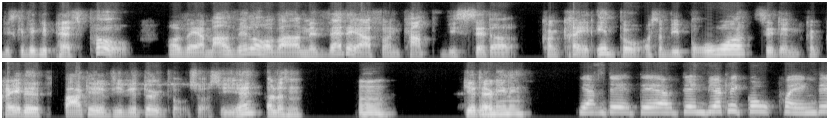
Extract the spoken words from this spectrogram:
vi skal virkelig passe på at være meget velovervejet med, hvad det er for en kamp, vi sætter konkret ind på, og som vi bruger til den konkrete bakke, vi vil dø på, så at sige. Ikke? Eller sådan. Mm. Giver det ja. mening? Ja, det, det, er, det er en virkelig god pointe.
